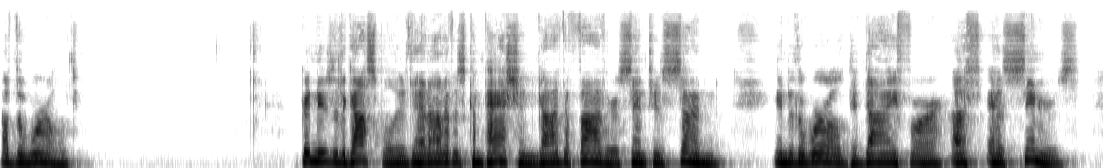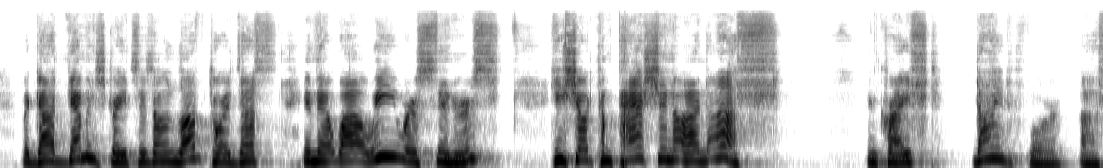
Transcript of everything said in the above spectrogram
of the world. Good news of the gospel is that out of his compassion, God the Father sent his Son into the world to die for us as sinners. But God demonstrates his own love towards us in that while we were sinners, he showed compassion on us, and Christ died for us.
